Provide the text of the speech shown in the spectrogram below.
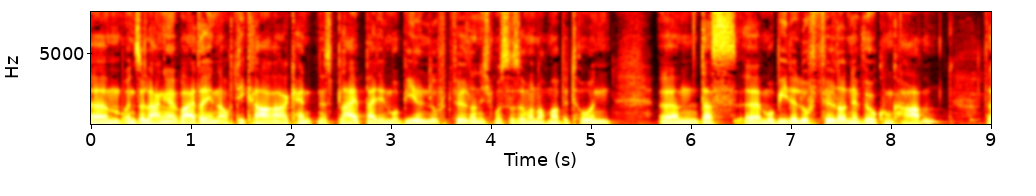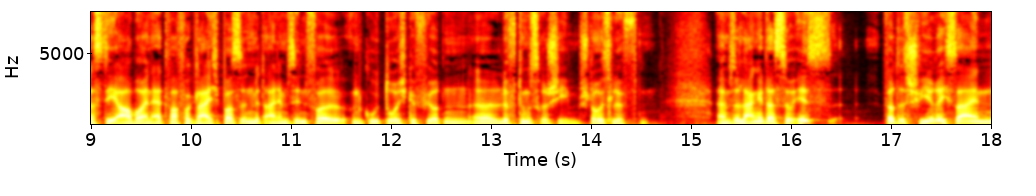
Ähm, und solange weiterhin auch die klare Erkenntnis bleibt bei den mobilen Luftfiltern, ich muss das immer noch mal betonen, ähm, dass äh, mobile Luftfilter eine Wirkung haben, dass die aber in etwa vergleichbar sind mit einem sinnvoll und gut durchgeführten äh, Lüftungsregime, Stoßlüften. Ähm, solange das so ist, wird es schwierig sein,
